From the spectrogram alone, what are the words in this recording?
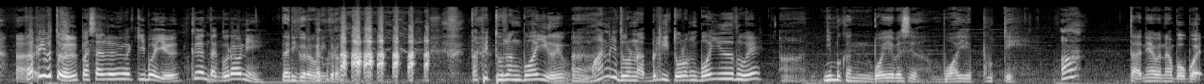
Tapi betul pasal lelaki buaya ke entah gurau ni? Tadi gurau ni gurau Tapi tulang buaya, Ah. mana dia orang nak beli tulang buaya tu eh? ah, Ni bukan buaya biasa Buaya putih Ah? Tak ni apa nak buat-buat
